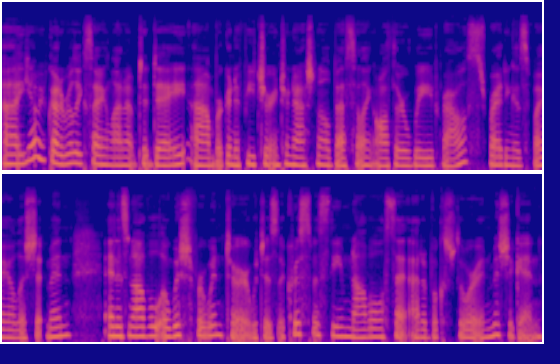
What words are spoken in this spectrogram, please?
Yeah, we've got a really exciting lineup today. Um, we're going to feature international bestselling author Wade Rouse, writing as Viola Shipman, and his novel A Wish for Winter, which is a Christmas themed novel set at a bookstore in Michigan.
